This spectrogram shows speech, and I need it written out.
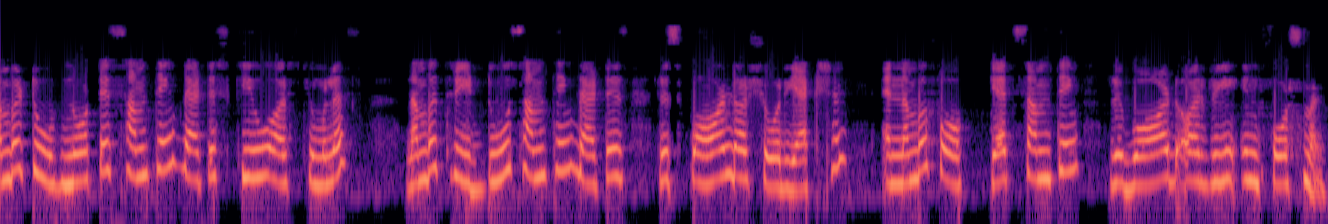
number two notice something that is cue اور number three do something that is respond اور show reaction and number four get something reward اور ری انفورسمنٹ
